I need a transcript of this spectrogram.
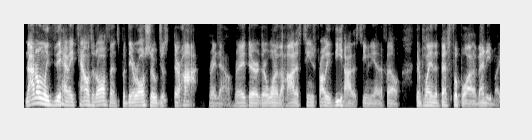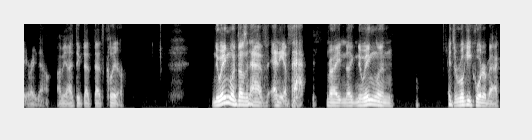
not only do they have a talented offense, but they're also just they're hot right now, right? They're they're one of the hottest teams, probably the hottest team in the NFL. They're playing the best football out of anybody right now. I mean, I think that that's clear. New England doesn't have any of that, right? Like New England, it's a rookie quarterback.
